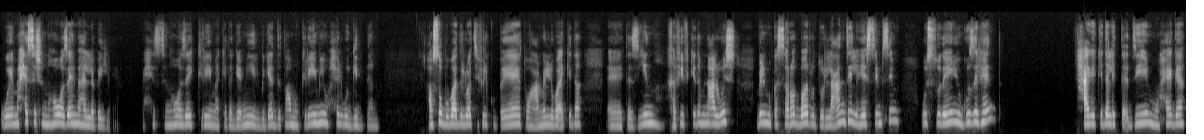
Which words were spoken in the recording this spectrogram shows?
وما أحسش إن هو زي المهلبية يعني. بحس إن هو زي الكريمه كده جميل بجد طعمه كريمي وحلو جدا. هصبه بقى دلوقتي في الكوبايات وهعمل له بقى كده آه تزيين خفيف كده من على الوش بالمكسرات برضو اللي عندي اللي هي السمسم والسوداني وجوز الهند. حاجة كده للتقديم وحاجة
